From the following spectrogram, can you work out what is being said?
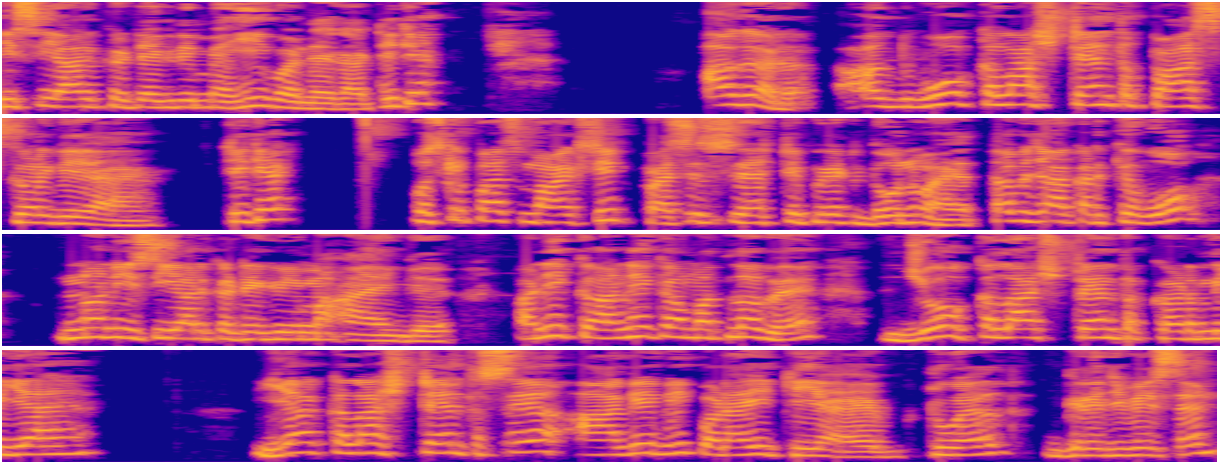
ईसीआर कैटेगरी में ही बनेगा, ठीक है? अगर वो क्लास टेंथ पास कर गया है, ठीक है? उसके पास मार्कशीट पैसे सर्टिफिकेट दोनों है, तब जाकर के वो नॉन ईसीआर कैटेगरी में आएँगे। यानी कहने का मतलब है, जो क्लास टेंथ कर लिया है, या क्लास टेंथ से आगे भी पढ़ाई किया है ट्वेल्थ ग्रेजुएशन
